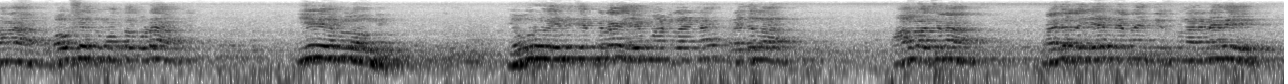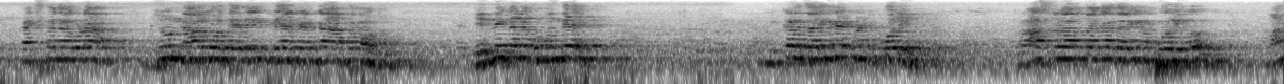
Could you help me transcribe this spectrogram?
మన భవిష్యత్తు మొత్తం కూడా ఈవీఎంలో ఉంది. ఎవరు ఎన్ని చెప్పినా ఏం మాట్లాడినా ప్రజల ఆలోచన ప్రజలు ఏ నిర్ణయం తీసుకున్నారనేది ఖచ్చితంగా కూడా జూన్ నాలుగో తేదీ క్లియర్ కట్గా అర్థమవుతుంది. ఎన్నికలకు ముందే ఇక్కడ జరిగినటువంటి పోలింగ్ రాష్ట్ర వ్యాప్తంగా జరిగిన పోలింగ్ మన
